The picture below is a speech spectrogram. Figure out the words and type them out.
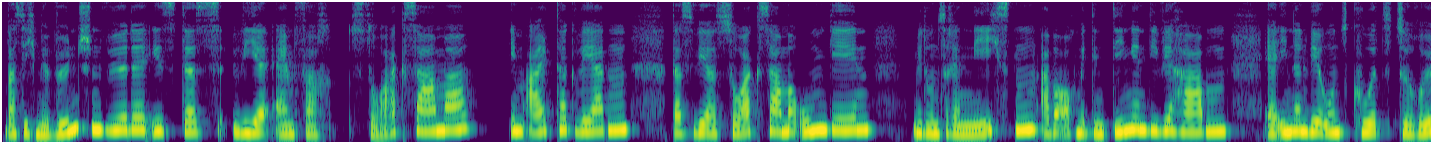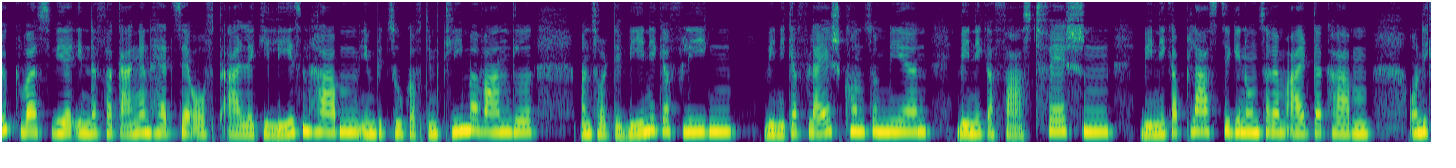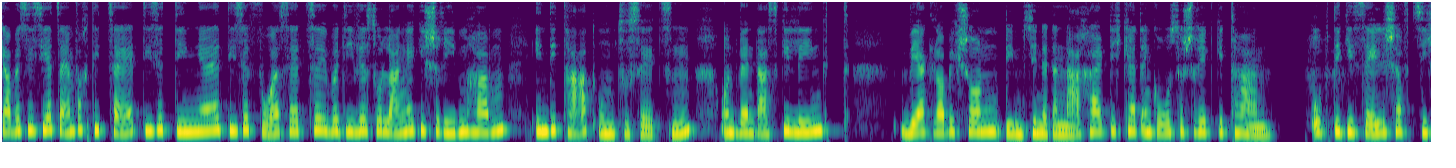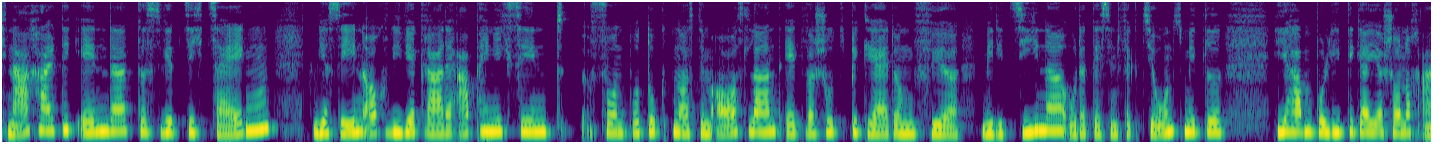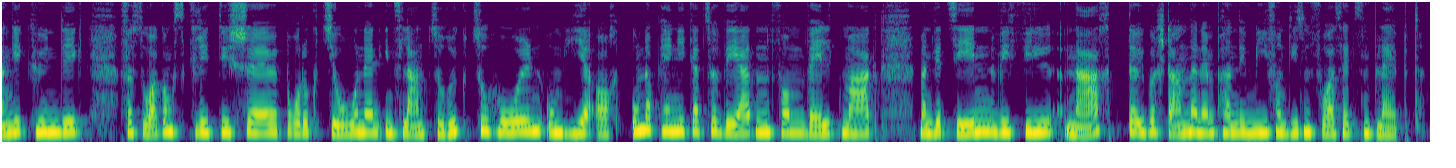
Was ich mir wünschen würde, ist, dass wir einfach sorgsamer im Alltag werden, dass wir sorgsamer umgehen mit unseren Nächsten, aber auch mit den Dingen, die wir haben. Erinnern wir uns kurz zurück, was wir in der Vergangenheit sehr oft alle gelesen haben in Bezug auf den Klimawandel. Man sollte weniger fliegen, weniger Fleisch konsumieren, weniger Fast Fashion, weniger Plastik in unserem Alltag haben. Und ich glaube, es ist jetzt einfach die Zeit, diese Dinge, diese Vorsätze, über die wir so lange geschrieben haben, in die Tat umzusetzen. Und wenn das gelingt, wäre, glaube ich, schon im Sinne der Nachhaltigkeit ein großer Schritt getan. Ob die Gesellschaft sich nachhaltig ändert, das wird sich zeigen. Wir sehen auch, wie wir gerade abhängig sind von Produkten aus dem Ausland, etwa Schutzbekleidung für Mediziner oder Desinfektionsmittel. Hier haben Politiker ja schon noch angekündigt, versorgungskritische Produktionen ins Land zurückzuholen, um hier auch unabhängiger zu werden vom Weltmarkt. Man wird sehen, wie viel nach der überstandenen Pandemie von diesen Vorsätzen bleibt.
